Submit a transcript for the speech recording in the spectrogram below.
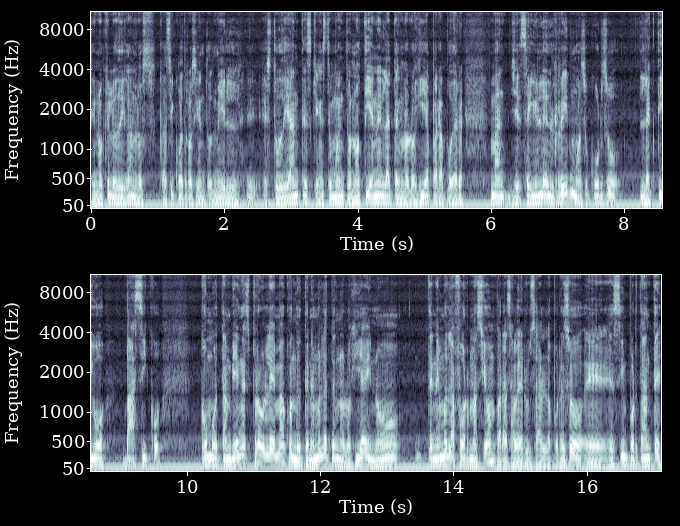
sino que lo digan los casi 400 mil eh, estudiantes que en este momento no tienen la tecnología para poder seguirle el ritmo a su curso lectivo básico, como también es problema cuando tenemos la tecnología y no tenemos la formación para saber usarla. Por eso eh, es importante,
